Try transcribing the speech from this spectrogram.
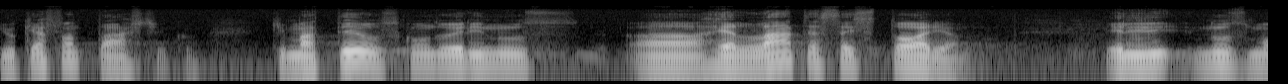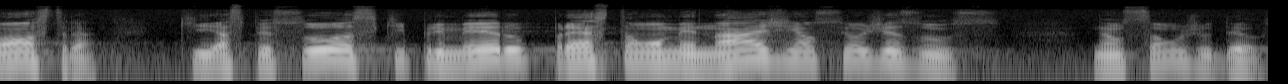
E o que é fantástico, que Mateus, quando ele nos ah, relata essa história, ele nos mostra que as pessoas que primeiro prestam homenagem ao Senhor Jesus não são judeus,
